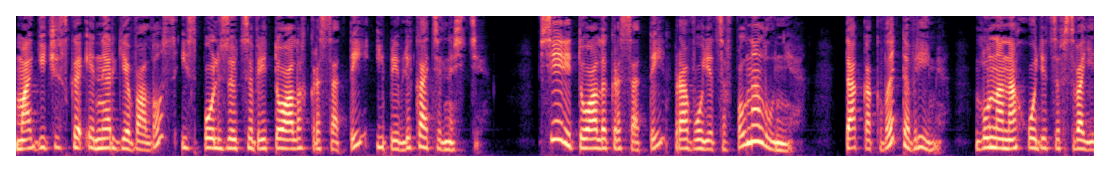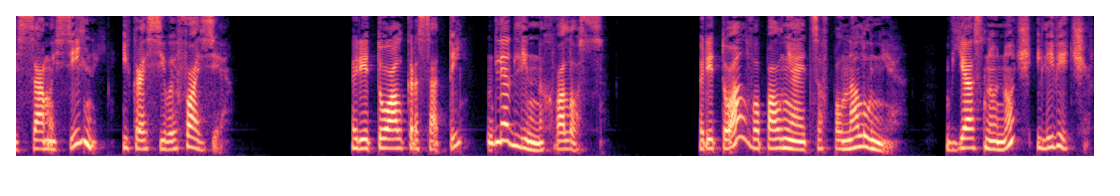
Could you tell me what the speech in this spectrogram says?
Магическая энергия волос используется в ритуалах красоты и привлекательности. Все ритуалы красоты проводятся в полнолуние, так как в это время Луна находится в своей самой сильной и красивой фазе. Ритуал красоты для длинных волос. Ритуал выполняется в полнолуние. В ясную ночь или вечер,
